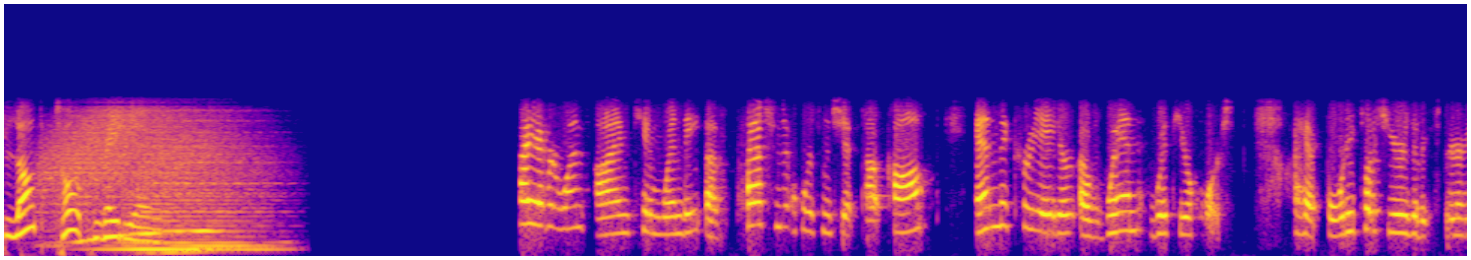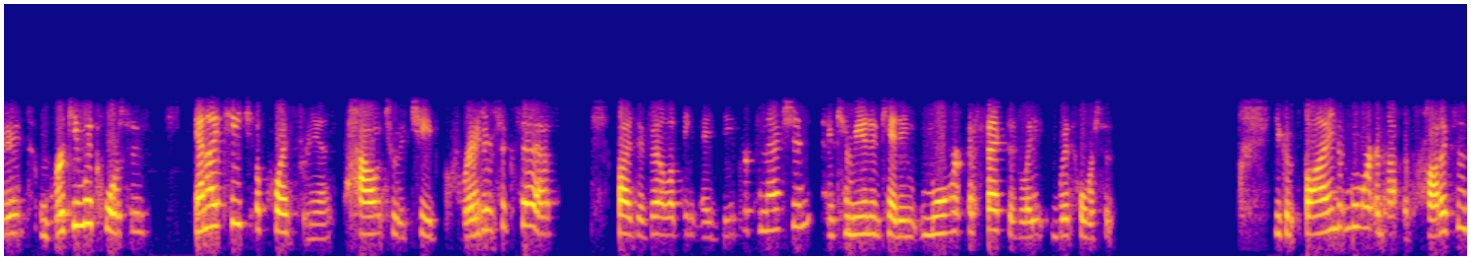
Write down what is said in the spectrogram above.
Blog Talk Radio. Hi, everyone. I'm Kim Wende of PassionateHorsemanship.com and the creator of Win with Your Horse. I have 40 plus years of experience working with horses, and I teach equestrians how to achieve greater success by developing a deeper connection and communicating more effectively with horses. You can find more about the products and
